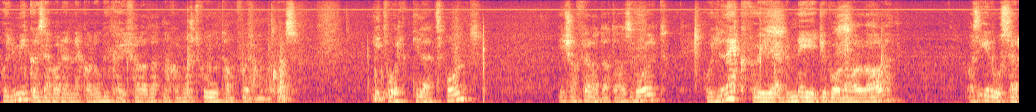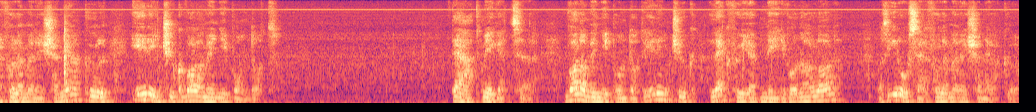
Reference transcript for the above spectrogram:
hogy mi köze van ennek a logikai feladatnak a most folyó tanfolyamunkhoz. Itt volt 9 pont, és a feladat az volt, hogy legfőjebb négy vonallal, az írószer fölemelése nélkül érintsük valamennyi pontot. Tehát még egyszer, valamennyi pontot érintsük, legfőjebb négy vonallal, az írószer fölemelése nélkül.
